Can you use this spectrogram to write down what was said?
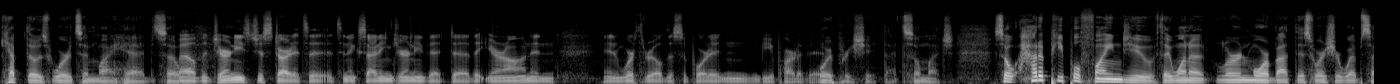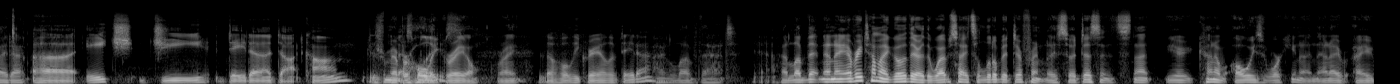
kept those words in my head. So Well, the journey's just started. It's a it's an exciting journey that uh, that you're on, and and we're thrilled to support it and be a part of it. We appreciate that so much. So, how do people find you if they want to learn more about this? Where's your website at? uh, hgdata.com. Just remember Holy place. Grail, right? The Holy Grail of data. I love that. Yeah. I love that. And I, every time I go there, the website's a little bit different. so it doesn't. It's not. You're kind of always working on that. I I,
